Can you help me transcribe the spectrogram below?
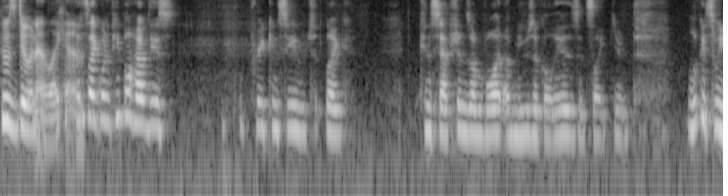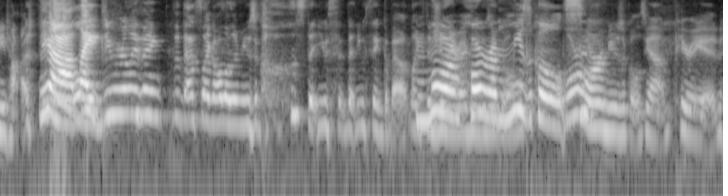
Who's doing it like him? It's like when people have these preconceived like conceptions of what a musical is. It's like you're look at Sweeney Todd. Yeah, like- do you really think that that's like all other musicals that you th- that you think about like the More horror musical? musicals. More horror musicals, yeah. Period.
